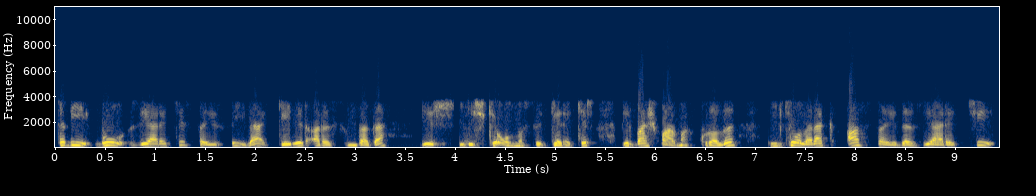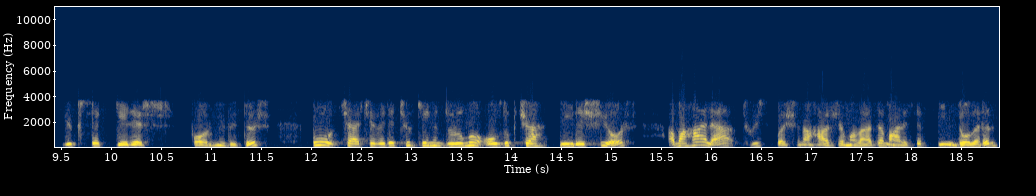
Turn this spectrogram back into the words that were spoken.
Tabii bu ziyaretçi sayısıyla gelir arasında da bir ilişki olması gerekir. Bir baş parmak kuralı ilki olarak az sayıda ziyaretçi yüksek gelir formülüdür. Bu çerçevede Türkiye'nin durumu oldukça iyileşiyor ama hala turist başına harcamalarda maalesef bin doların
